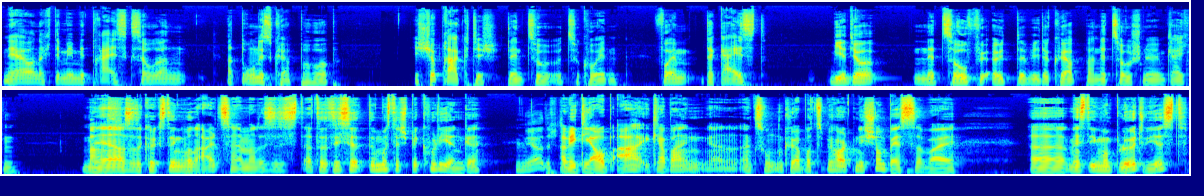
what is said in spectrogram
Naja, nachdem ich mit 30 so einen Adoniskörper habe, ist schon praktisch, den zu, zu halten. Vor allem der Geist wird ja nicht so viel älter wie der Körper, nicht so schnell im gleichen Maß. Ja, also da kriegst du irgendwann Alzheimer. Das ist, also das ist ja, du musst jetzt spekulieren, gell? ja das stimmt. Aber ich glaube auch, ich glaube einen, einen gesunden Körper zu behalten ist schon besser, weil äh, wenn du irgendwann blöd wirst,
